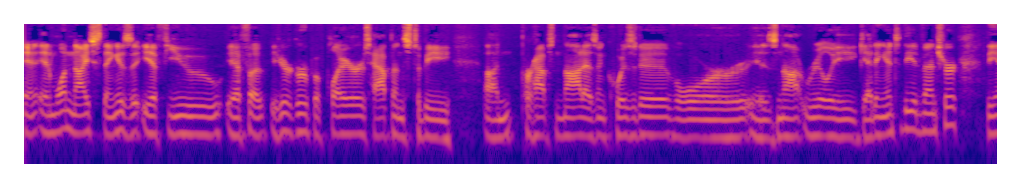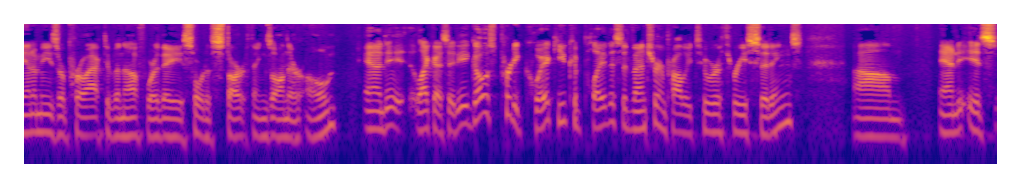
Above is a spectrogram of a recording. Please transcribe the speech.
and, and one nice thing is that if you if, a, if your group of players happens to be uh, perhaps not as inquisitive or is not really getting into the adventure, the enemies are proactive enough where they sort of start things on their own. And it, like I said, it goes pretty quick. You could play this adventure in probably two or three sittings. Um, and it's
